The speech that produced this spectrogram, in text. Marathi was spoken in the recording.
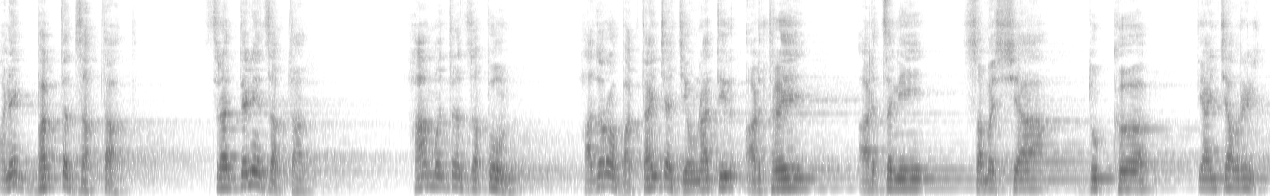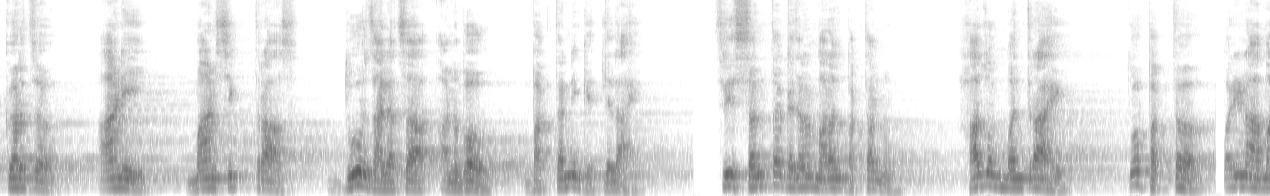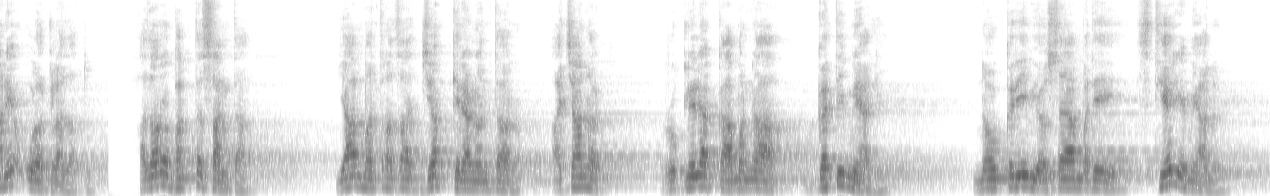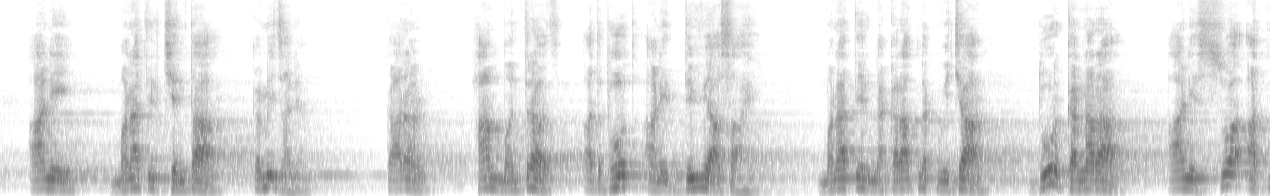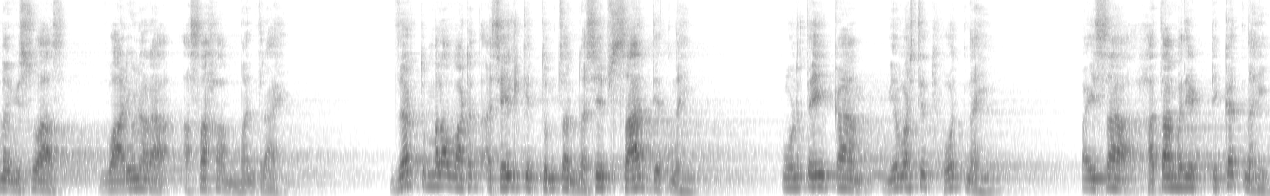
अनेक भक्त जपतात श्रद्धेने जपतात. हा मंत्र जपून हजारो भक्तांच्या जीवनातील अडथळे अडचणी समस्या दुःख त्यांच्यावरील कर्ज आणि मानसिक त्रास दूर झाल्याचा अनुभव भक्तांनी घेतलेला आहे. श्री संत गजानन महाराज भक्तांनो हा जो मंत्र आहे तो फक्त परिणामाने ओळखला जातो. हजारो भक्त सांगतात या मंत्राचा जप केल्यानंतर अचानक रोखलेल्या कामांना गती मिळाली. नोकरी व्यवसायामध्ये स्थैर्य मिळालं आणि मनातील चिंता कमी झाल्या. कारण हा मंत्रच अद्भुत आणि दिव्य असा आहे. मनातील नकारात्मक विचार दूर करणारा आणि स्व आत्मविश्वास वाढवणारा असा हा मंत्र आहे. जर तुम्हाला वाटत असेल की तुमचं नशीब साथ देत नाही कोणतेही काम व्यवस्थित होत नाही पैसा हातामध्ये टिकत नाही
